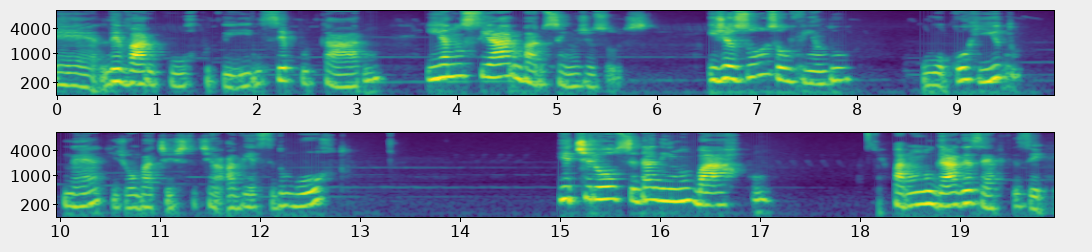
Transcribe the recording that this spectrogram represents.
é, levaram o corpo dele, sepultaram e anunciaram para o Senhor Jesus. E Jesus, ouvindo o ocorrido, né, que João Batista tinha, havia sido morto, retirou-se dali no barco para um lugar deserto. Quer dizer,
